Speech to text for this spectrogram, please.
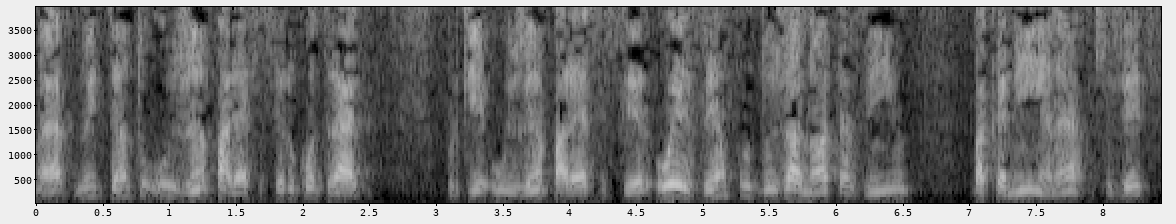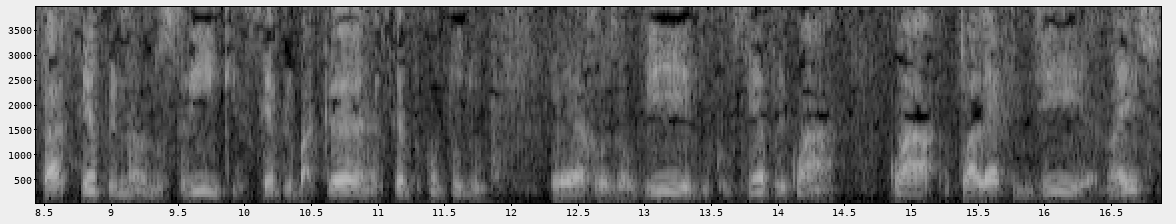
É? No entanto, o Jean parece ser o contrário, porque o Jean parece ser o exemplo do Janotazinho bacaninha, né? O sujeito está sempre nos trinques, sempre bacana, sempre com tudo é, resolvido, com, sempre com a, com a toalete em dia, não é isso?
